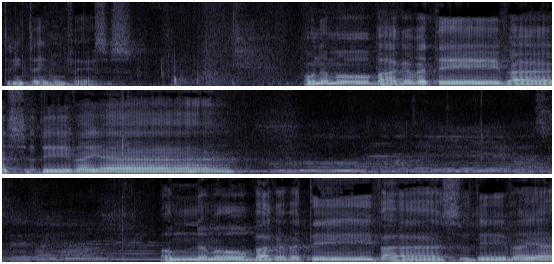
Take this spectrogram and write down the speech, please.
31 versos. Om Namo Bhagavate Vasudevaya. Om Namo Bhagavate Vasudevaya.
